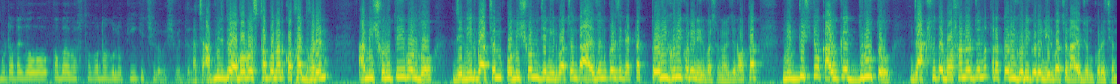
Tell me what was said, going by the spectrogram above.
মোটা থেকে অব- অব্যবস্থাপনাগুলো কি কি ছিল বিশ্ববিদ্যালয়? আচ্ছা আপনি যদি অব্যবস্থাপনার কথা ধরেন আমি শুরুতেই বলব যে নির্বাচন কমিশন যে নির্বাচনটা আয়োজন করেছে, এটা একটা তড়িঘড়ি করে নির্বাচন আয়োজন। অর্থাৎ নির্দিষ্ট কাউকে দ্রুত জাকসুতে বসানোর জন্য তারা তড়িঘড়ি করে নির্বাচন আয়োজন করেছেন।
